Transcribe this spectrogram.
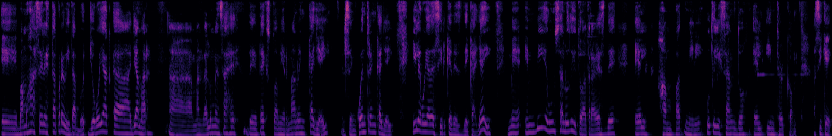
eh, vamos a hacer esta pruebita. Yo voy a, a, llamar, a mandarle un mensaje de texto a mi hermano en Calley él se encuentra en Calley y le voy a decir que desde Calley me envíe un saludito a través de el HomePod Mini utilizando el intercom. Así que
